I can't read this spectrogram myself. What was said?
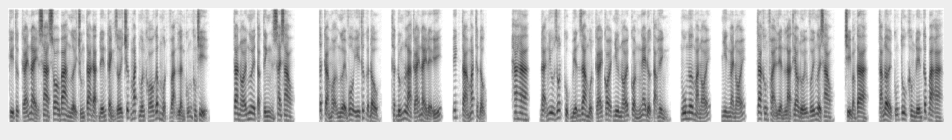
kỳ thực cái này xa so ba người chúng ta đạt đến cảnh giới trước mắt muốn khó gấp một vạn lần cũng không chỉ. Ta nói ngươi tặc tinh sai sao? Tất cả mọi người vô ý thức gật đầu, thật đúng là cái này để ý, ích tả mắt thật độc. Ha ha, đại nhu rốt cục biến ra một cái coi như nói còn nghe được tạo hình, ngu ngơ mà nói, nhìn ngài nói, ta không phải liền là theo đối với người sao, chỉ bằng ta, tám đời cũng tu không đến cấp ba a.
